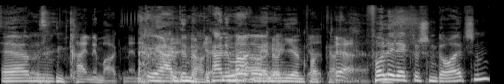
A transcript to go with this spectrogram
Ähm, Keine Marken nennen. Ja, genau. Keine Markennennung okay. hier im Podcast. Ja. Vollelektrischen Deutschen.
